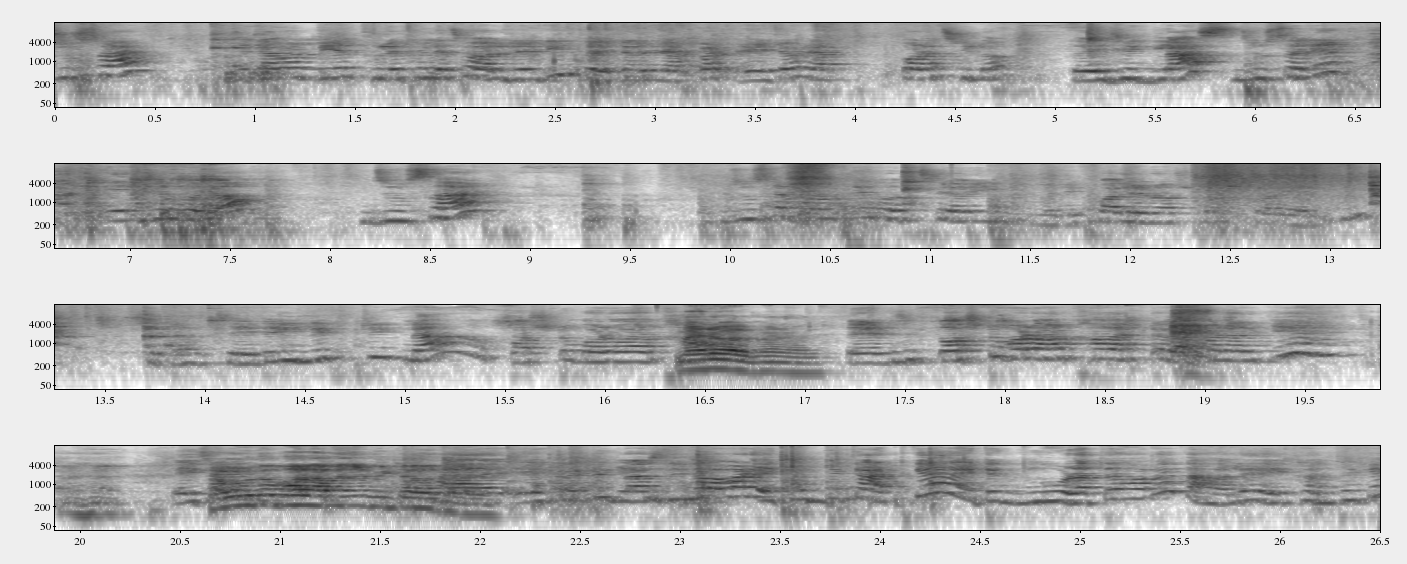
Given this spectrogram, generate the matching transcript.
জুসার যেটা আমার মেয়ে খুলে ফেলেছে অলরেডি তো এটা র্যাপার এটাও র্যাপ করা ছিল। তো এই যে গ্লাস জুসারের এই যে হলো জুসার। জুসার বলতে হচ্ছে ওই মানে ফলের রস রস করে আর কি। সেটা হচ্ছে এটা ইলেকট্রিক না? কষ্ট করো আর ম্যানুয়াল ম্যানুয়াল। কষ্ট করো আর খাওয়া একটা ব্যাপার আর কি। এইখানে- সবগুলো বল আমাদের মিটা হতে আর হবে এখানে একটা গ্লাস দিতে হবে এখান থেকে আটকে এটা ঘোরাতে হবে তাহলে এখান থেকে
